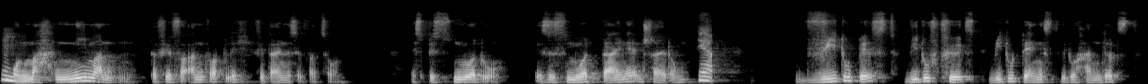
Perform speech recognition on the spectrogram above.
mhm. und mach niemanden dafür verantwortlich für deine Situation. Es bist nur du. Es ist nur deine Entscheidung. Ja. Wie du bist, wie du fühlst, wie du denkst, wie du handelst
